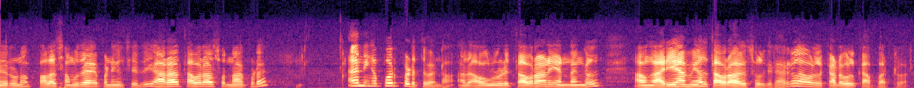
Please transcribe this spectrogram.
நிறுவனம். பல சமுதாய பணிகள் செய்து யாராவது தவறாக சொன்னால் கூட அதை நீங்கள் பொருட்படுத்த வேண்டாம். அது அவங்களுடைய தவறான எண்ணங்கள் அவங்க அறியாமையால் தவறாக சொல்கிறார்கள் அவர்களை கடவுள் காப்பாற்றுவார்.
